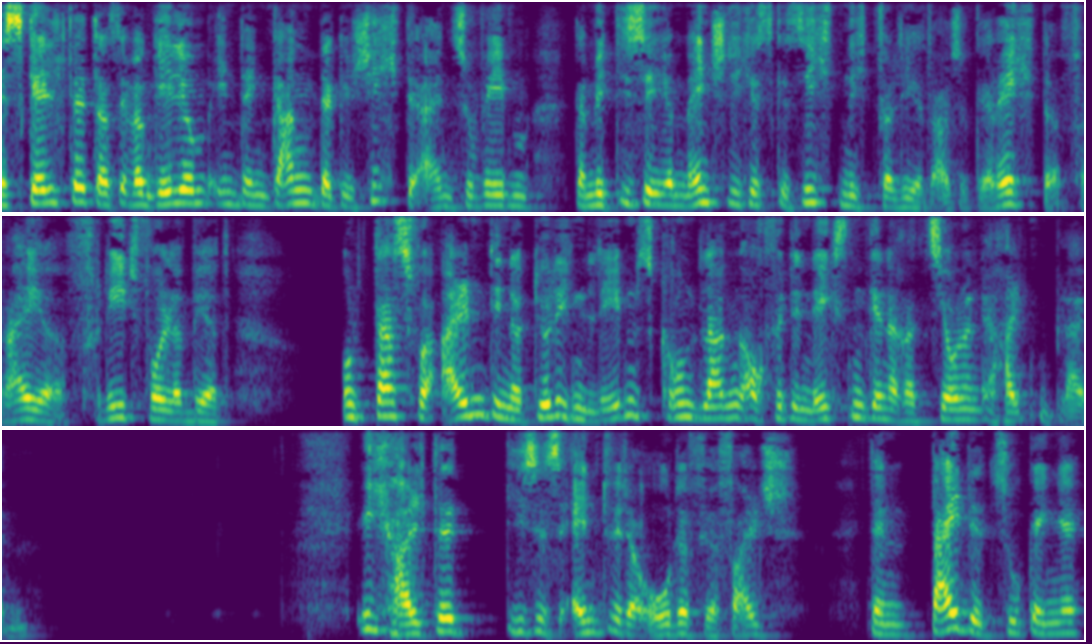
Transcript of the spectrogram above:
Es gelte, das Evangelium in den Gang der Geschichte einzuweben, damit diese ihr menschliches Gesicht nicht verliert, also gerechter, freier, friedvoller wird und dass vor allem die natürlichen Lebensgrundlagen auch für die nächsten Generationen erhalten bleiben. Ich halte dieses Entweder-Oder für falsch, denn beide Zugänge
